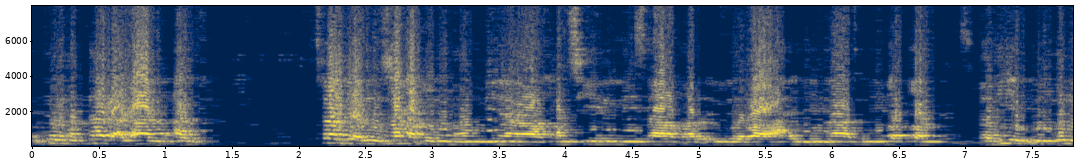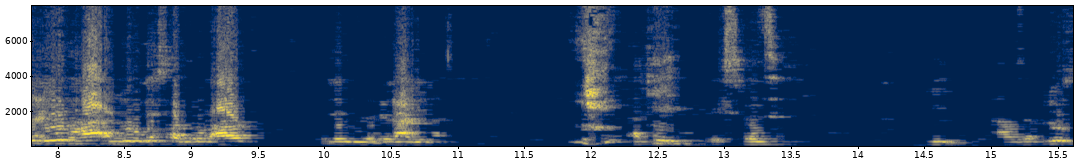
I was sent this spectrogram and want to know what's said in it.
أنت لما تتابع الآن 1000 تفاجئ انه سقطوا منهم 150 اللي سافر اللي راح اللي مات اللي بطل فدي من ضمن عيوبها إنه بيحصل drop out للعينات. أكيد expensive عاوزه فلوس.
